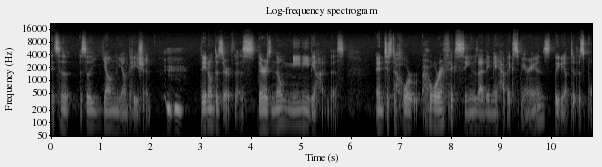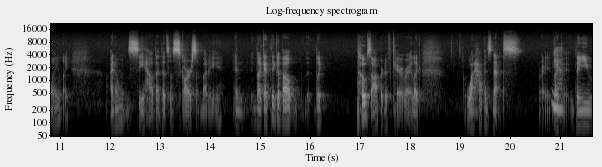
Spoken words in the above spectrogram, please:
it's a it's a young young patient. Mm-hmm. They don't deserve this. There is no meaning behind this, and just the hor- horrific scenes that they may have experienced leading up to this point. Like, I don't see how that doesn't scar somebody. And like I think about like post operative care, right? Like what happens next, right? Yeah. Like then you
